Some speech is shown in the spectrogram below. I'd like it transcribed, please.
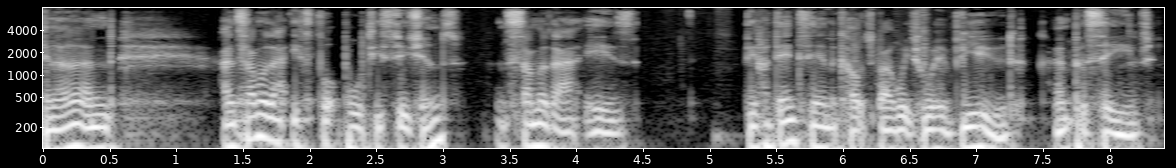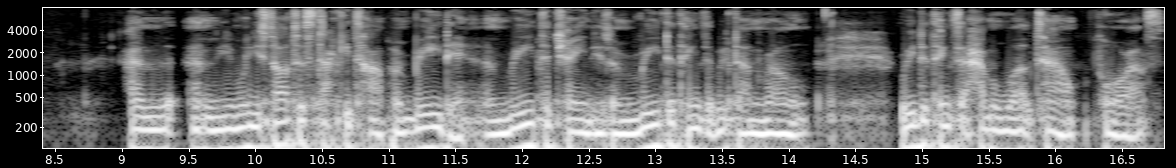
You know, and and some of that is football decisions, and some of that is the identity and the culture by which we're viewed and perceived. And and when you start to stack it up and read it and read the changes and read the things that we've done wrong, read the things that haven't worked out for us,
